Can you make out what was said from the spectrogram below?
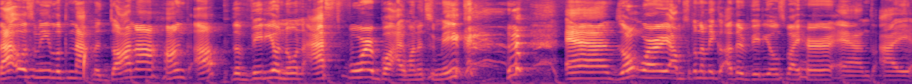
that was me looking at Madonna hung up, the video no one asked for, but I wanted to make. and don't worry, I'm just gonna make other videos by her. And I,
